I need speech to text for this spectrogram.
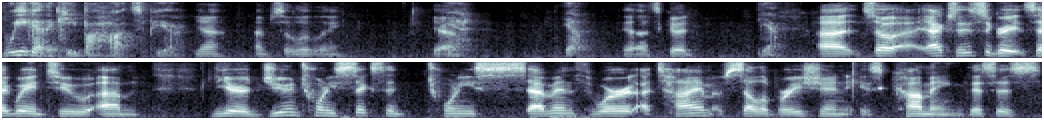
we got to keep our hearts pure. Yeah, absolutely. Yeah. Yeah. Yeah. Yeah, that's good. Yeah. Uh, so actually, this is a great segue into um, your June 26th and 27th word. A time of celebration is coming. This is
